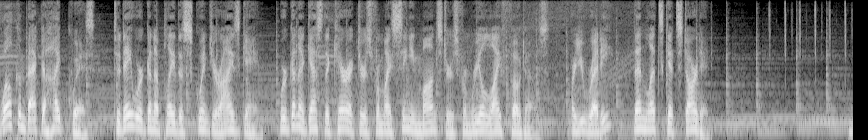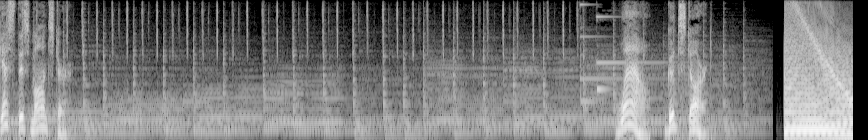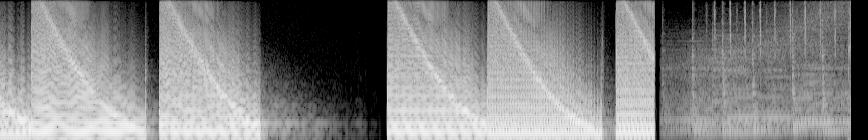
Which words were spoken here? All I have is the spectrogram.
Welcome back to Hype Quiz. Today we're gonna play the Squint Your Eyes game. We're gonna guess the characters from my singing monsters from real life photos. Are you ready? Then let's get started. Guess this monster. Wow, good start.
